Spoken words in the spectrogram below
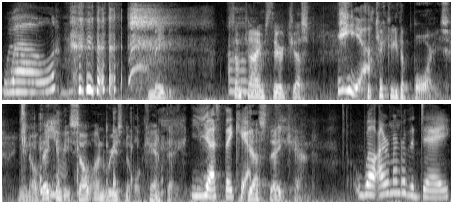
Well, Maybe. Sometimes um, they're just, yeah. particularly the boys. You know, they can be so unreasonable, can't they? Yes, they can. Yes, they can. Well, I remember the day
